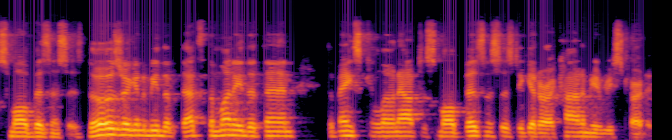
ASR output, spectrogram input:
small businesses. Those are going to be the that's the money that then the banks can loan out to small businesses to get our economy restarted.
